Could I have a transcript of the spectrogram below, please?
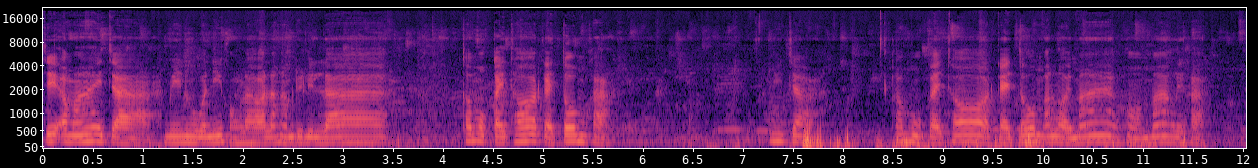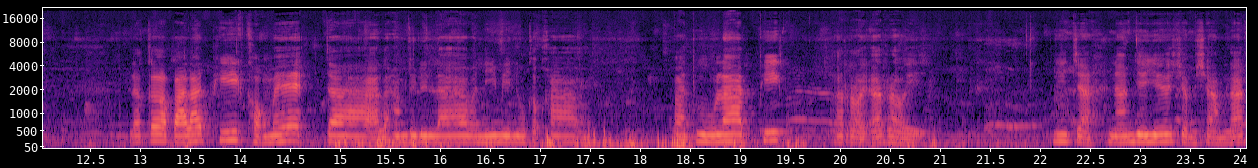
เจ๊เอามาให้จ้ะเมนูวันนี้ของเราอัลฮัมดุลิลลาข้าวหมกไก่ทอดไก่ต้มค่ะ นี่จ้ะข้าวหมกไก่ทอดไก่ต้มอร่อยมากหอมมากเลยค่ะ แล้วก็ปลาราดพริกของแม่จ้าอัลฮัมดุลิลลาวันนี้เมนูกับข้าวปลาทูราดพริกอร่อยอร่อย นี่จ้ะน้ำเยอะๆฉ่ำๆราด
